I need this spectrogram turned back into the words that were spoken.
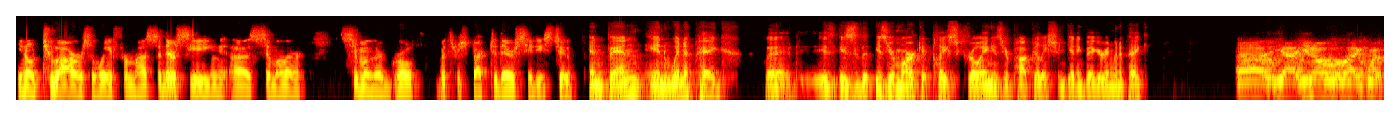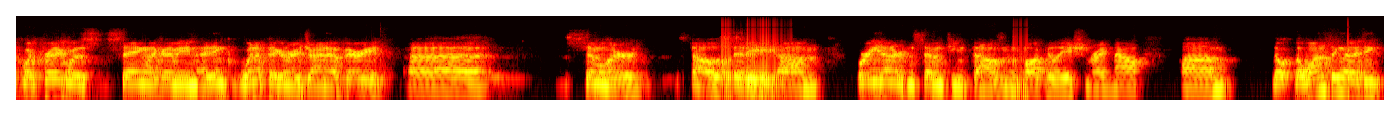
you know two hours away from us, and they're seeing uh, similar similar growth with respect to their cities too. And Ben, in Winnipeg, uh, is is is your marketplace growing? Is your population getting bigger in Winnipeg? Uh, yeah, you know, like what what Craig was saying. Like, I mean, I think Winnipeg and Regina are very uh, similar style of city. Um, we're 817,000 population right now. Um, the, the one thing that I think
